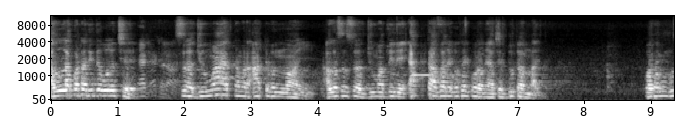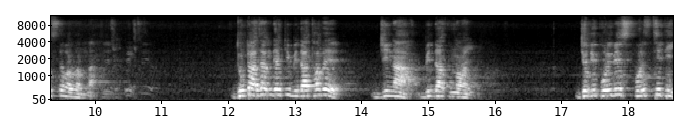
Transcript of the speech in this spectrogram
আল্লাহ কটা দিতে বলেছে? একটা জুমা এক নম্বর 8 এবং 9 আল্লাহ সূরা জুমার দিনে একটা আজানে কি হবে? জি না নয়। যদি পরিবেশ, পরিস্থিতি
